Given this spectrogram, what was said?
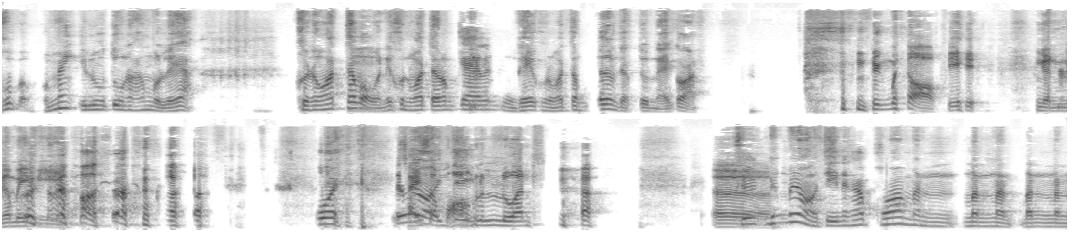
คุณแบบผมแม่งอีลุงตุงนางหมดเลยอะคุณนวัดถ้าบอกวันนี้คุณนวัดจะต้องแก้เรื่องกรุงเทพคุณนวัดต้องเริ่มจากตัวไหนก่อนนึกไม่ออกพี่ เงินก็ไม่มี โอ้ยนึกใช้ไม่อสอกมจอริงงล้วนๆเออคือนึกไม่ออกจริงนะครับ เพราะว่ามันมันมันมันมัน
